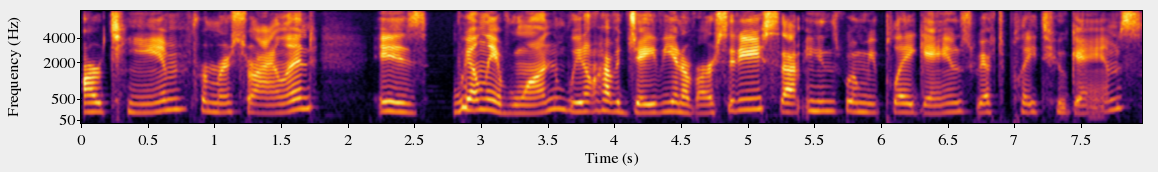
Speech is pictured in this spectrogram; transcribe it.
our team from Mercer Island is we only have one. We don't have a JV and a varsity, so that means when we play games, we have to play two games.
